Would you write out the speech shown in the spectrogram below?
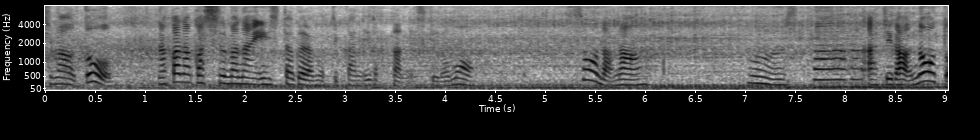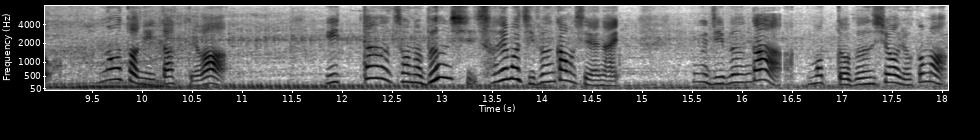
しまうとなかなか進まないインスタグラムって感じだったんですけども。そうだな。うんあ違うノート。ノートに至っては一旦その分子それも自分かもしれない。自分がもっと文章力も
